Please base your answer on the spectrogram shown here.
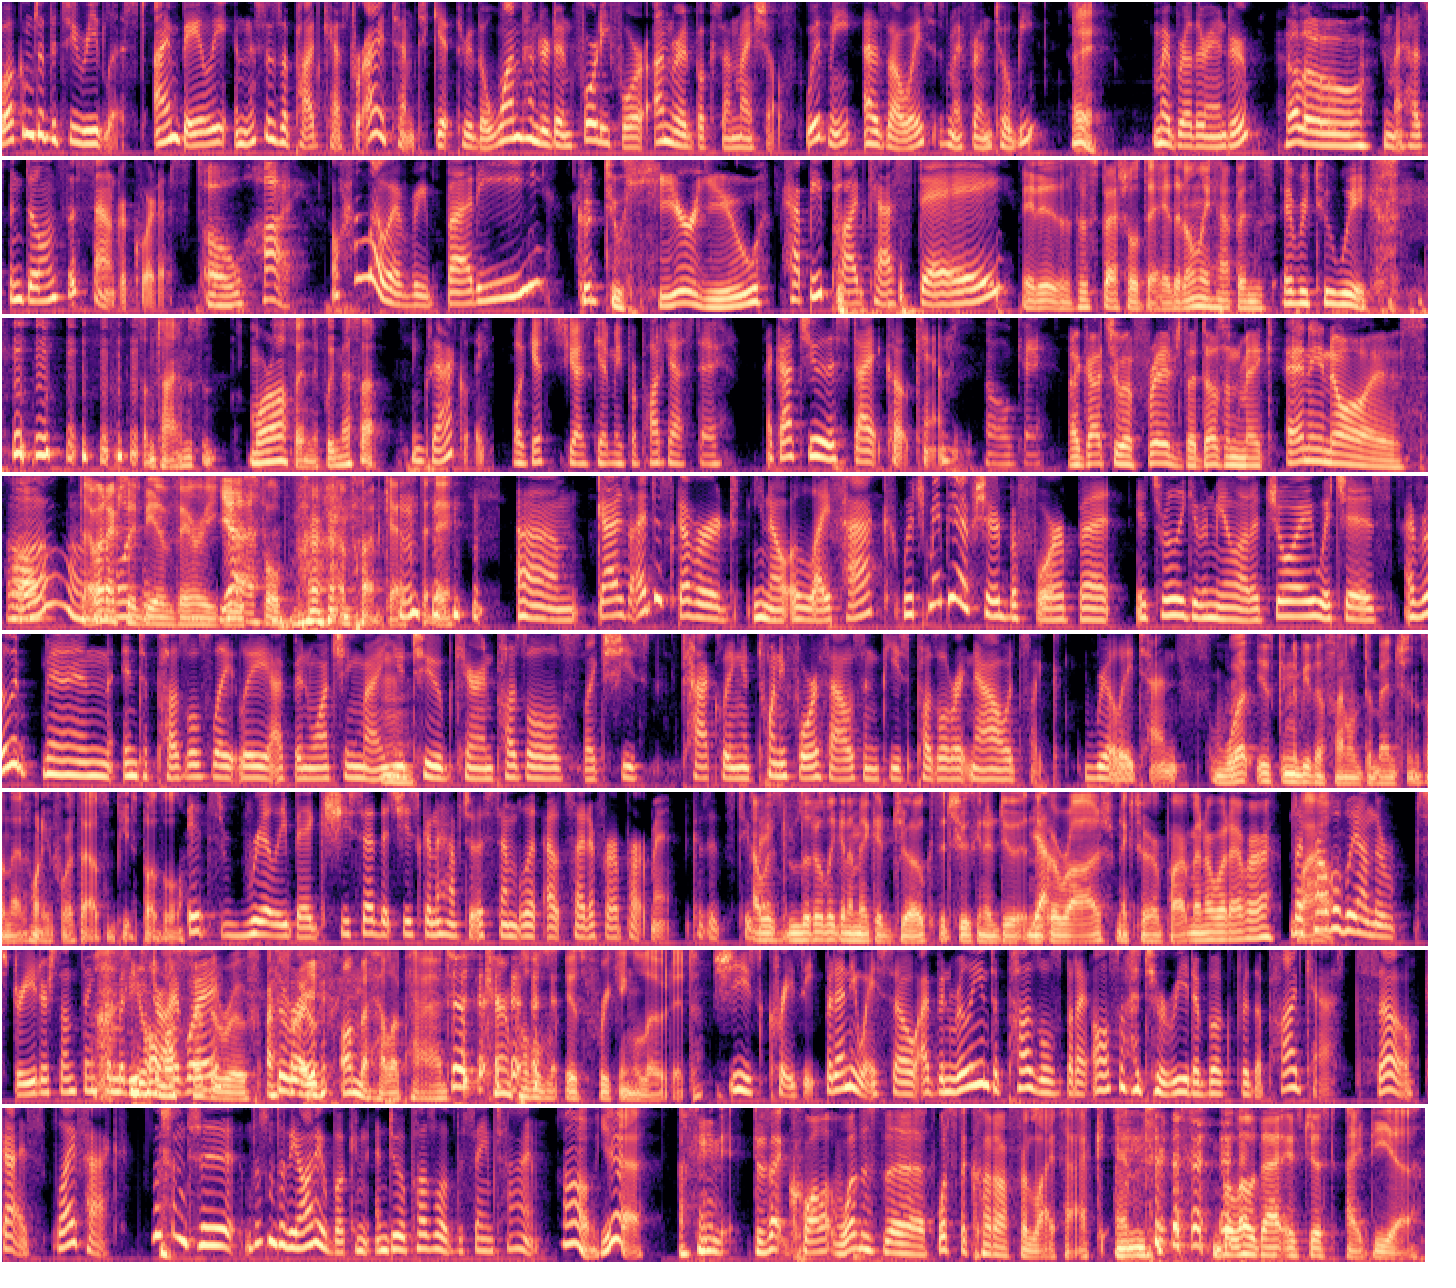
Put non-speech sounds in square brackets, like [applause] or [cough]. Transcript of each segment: Welcome to the To Read List. I'm Bailey, and this is a podcast where I attempt to get through the 144 unread books on my shelf. With me, as always, is my friend Toby, Hey, my brother Andrew, Hello. and my husband Dylan's the sound recordist. Oh, hi. Oh, hello, everybody. Good to hear you. Happy podcast day. it is. It's a special day that only happens every two weeks. [laughs] Sometimes more often if we mess up. Exactly. What gifts did you guys get me for podcast day? I got you this Diet Coke can. Oh, okay. I got you a fridge that doesn't make any noise. Oh. That would actually be a very Yeah. useful [laughs] podcast day. [laughs] Um, guys, I discovered, you know, a life hack, which maybe I've shared before, but it's really given me a lot of joy, which is I've really been into puzzles lately. I've been watching my YouTube Karen Puzzles. Like she's tackling a 24,000 piece puzzle right now. It's like really tense. What is going to be the final dimensions on that 24,000 piece puzzle? It's really big. She said that she's going to have to assemble it outside of her apartment because it's too I big. was literally going to make a joke that she was going to do it in Yeah. the garage next to her apartment or whatever. like Wow. probably on the street or something, [laughs] somebody's you almost driveway. said the roof. I The saw roof. on the helipad. [laughs] Karen Puzzles is freaking loaded. She's crazy. But anyway, so I've been really into puzzles, but I also had to read a book for the podcast. So, guys, life hack. Listen to listen to the audiobook and, and do a puzzle at the same time. Oh yeah. I mean, does that qualify? What is the what's the cutoff for life hack? And [laughs] below that is just idea.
